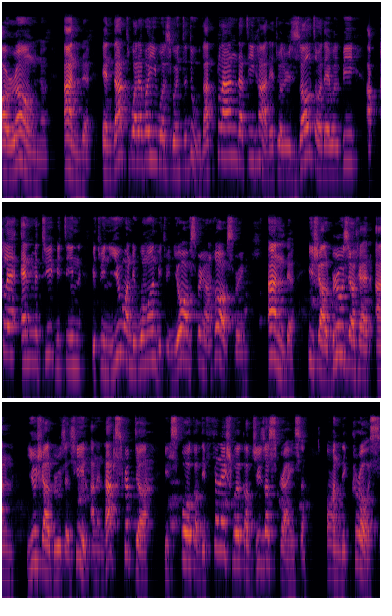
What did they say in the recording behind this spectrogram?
around. And in that whatever he was going to do, that plan that he had, it will result or there will be a clear enmity between, between you and the woman, between your offspring and her offspring, and he shall bruise your head and you shall bruise his heel. And in that scripture, it spoke of the finished work of Jesus Christ on the cross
